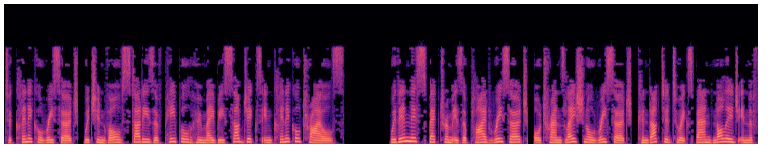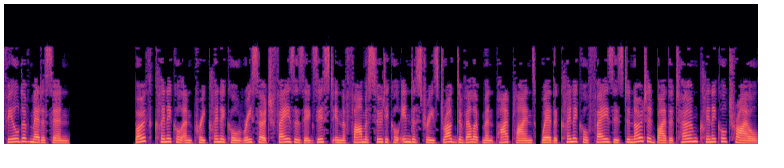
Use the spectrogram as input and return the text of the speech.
to clinical research, which involves studies of people who may be subjects in clinical trials. Within this spectrum is applied research, or translational research, conducted to expand knowledge in the field of medicine. Both clinical and preclinical research phases exist in the pharmaceutical industry's drug development pipelines, where the clinical phase is denoted by the term clinical trial.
